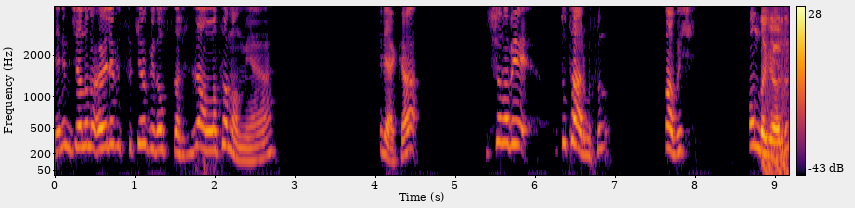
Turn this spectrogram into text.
Benim canımı öyle bir sıkıyor ki dostlar size anlatamam ya. Bir dakika. Şunu bir tutar mısın? Babiş. Onu da gördüm.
